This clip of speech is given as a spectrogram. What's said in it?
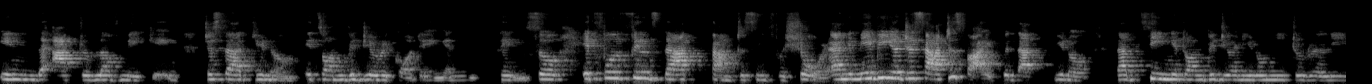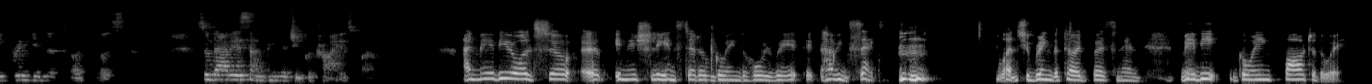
in the act of lovemaking just that you know it's on video recording and things. So it fulfills that fantasy for sure. And maybe you're just satisfied with that you know that seeing it on video and you don't need to really bring in a third person. So that is something that you could try as well. And maybe also uh, initially instead of going the whole way having sex once you bring the third person in maybe going part of the way.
